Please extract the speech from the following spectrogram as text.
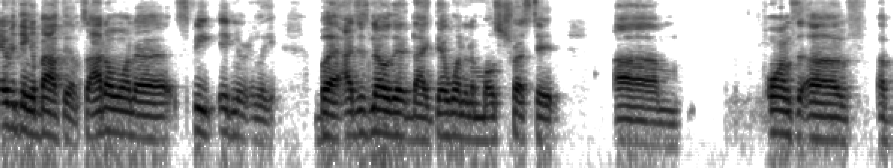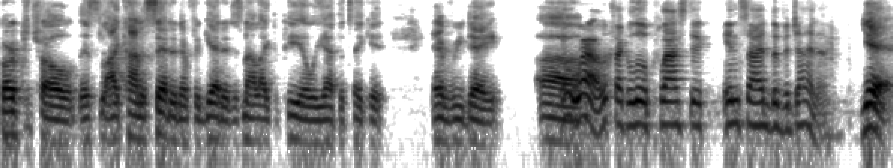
everything about them, so I don't want to speak ignorantly. But I just know that like they're one of the most trusted um, forms of, of birth control. It's like kind of set it and forget it. It's not like the pill where you have to take it every day. Uh, oh wow, looks like a little plastic inside the vagina. Yeah.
